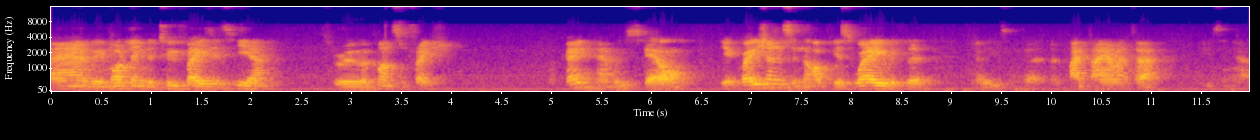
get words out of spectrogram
and we're modeling the two phases here through a concentration. Okay, and we scale the equations in the obvious way with the, you know, using the, the pipe diameter, using uh,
